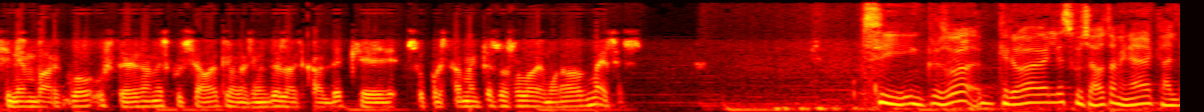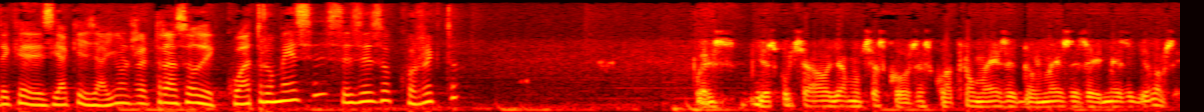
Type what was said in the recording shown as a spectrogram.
Sin embargo, ustedes han escuchado declaraciones del alcalde que supuestamente eso solo demora dos meses. Sí, incluso creo haberle escuchado también al alcalde que decía que ya hay un retraso de cuatro meses, ¿es eso correcto? Pues yo he escuchado ya muchas cosas, cuatro meses, dos meses, seis meses, yo no sé.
